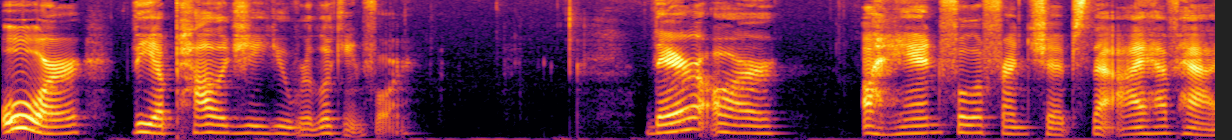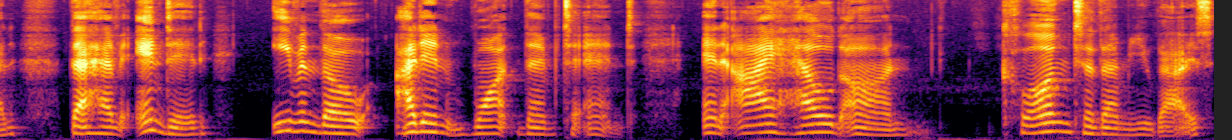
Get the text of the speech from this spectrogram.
or the apology you were looking for. There are a handful of friendships that I have had that have ended even though I didn't want them to end. And I held on, clung to them, you guys.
